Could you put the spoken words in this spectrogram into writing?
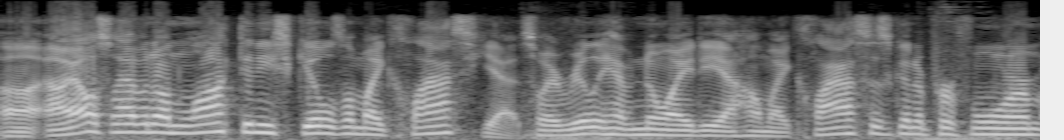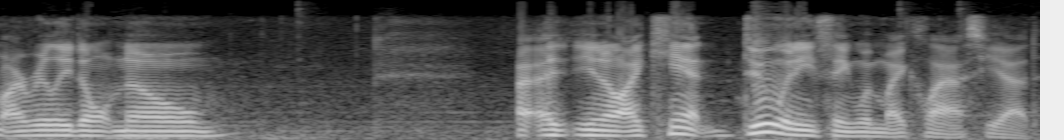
Uh, I also haven't unlocked any skills on my class yet, so I really have no idea how my class is going to perform. I really don't know. I- you know, I can't do anything with my class yet.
